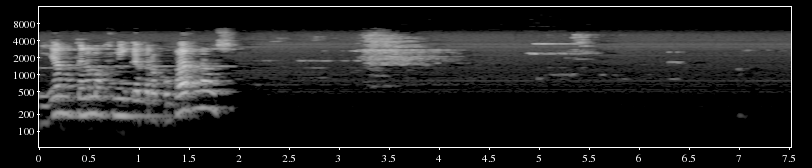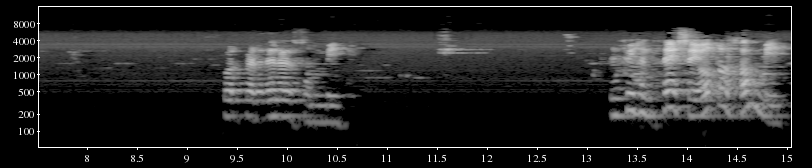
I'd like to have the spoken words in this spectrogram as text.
Y ya no tenemos ni que preocuparnos. Por perder al zombie. Y fíjense, ese otro zombie.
